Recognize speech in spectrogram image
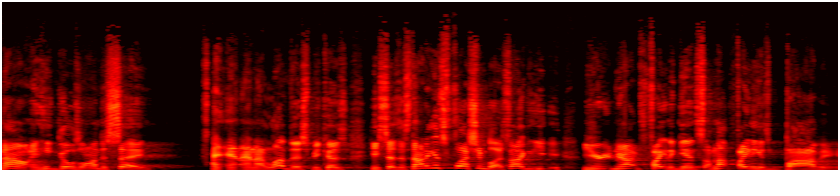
Now, and he goes on to say, and, and, I love this because he says it's not against flesh and blood. It's not you're not fighting against, I'm not fighting against Bobby.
